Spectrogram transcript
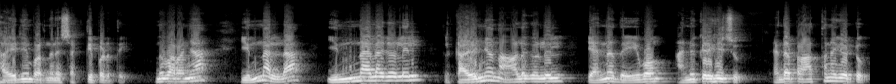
ധൈര്യം പറഞ്ഞതിനെ ശക്തിപ്പെടുത്തി. എന്ന് പറഞ്ഞാൽ ഇന്നല്ല ഇന്നലകളിൽ കഴിഞ്ഞ നാളുകളിൽ എന്നെ ദൈവം അനുഗ്രഹിച്ചു. എന്റെ പ്രാർത്ഥന കേട്ടു.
